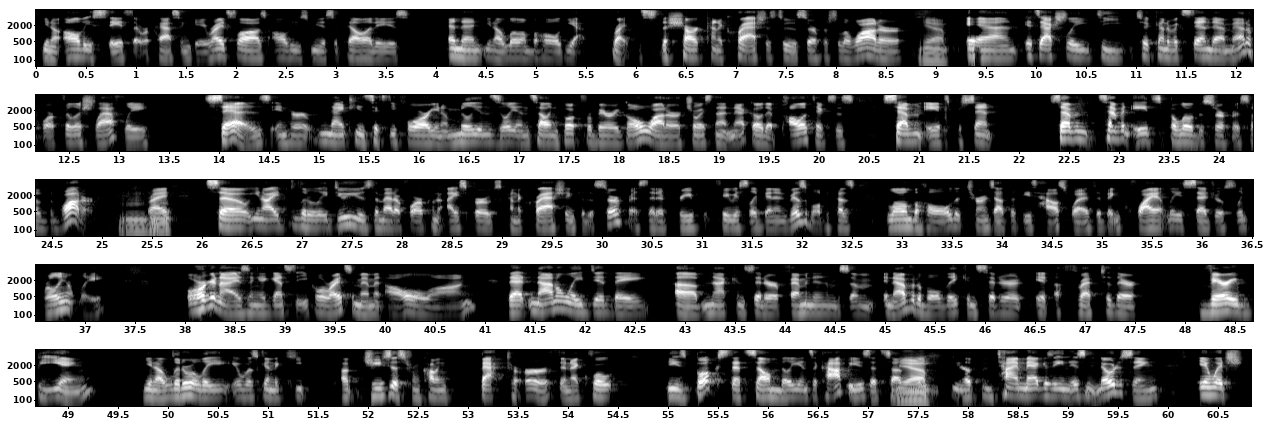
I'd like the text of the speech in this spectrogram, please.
you know, all these states that were passing gay rights laws, all these municipalities, and then you know, lo and behold, yeah, right, the shark kind of crashes to the surface of the water. Yeah, and it's actually to to kind of extend that metaphor. Phyllis Schlafly says in her 1964, you know, million zillion selling book for Barry Goldwater, A Choice Not an Echo, that politics is seven eighths percent, seven seven eighths below the surface of the water, mm-hmm. right? So, you know, I literally do use the metaphor of icebergs kind of crashing to the surface that had pre- previously been invisible because lo and behold, it turns out that these housewives have been quietly, sedulously, brilliantly organizing against the Equal Rights Amendment all along. That not only did they uh, not consider feminism inevitable, they considered it a threat to their very being. You know, literally, it was going to keep Jesus from coming back to earth. And I quote these books that sell millions of copies that suddenly, yeah. you know, Time magazine isn't noticing, in which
